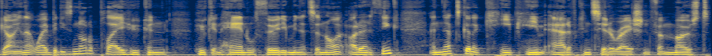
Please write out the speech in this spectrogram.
going that way. But he's not a player who can who can handle 30 minutes a night, I don't think. And that's going to keep him out of consideration for most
